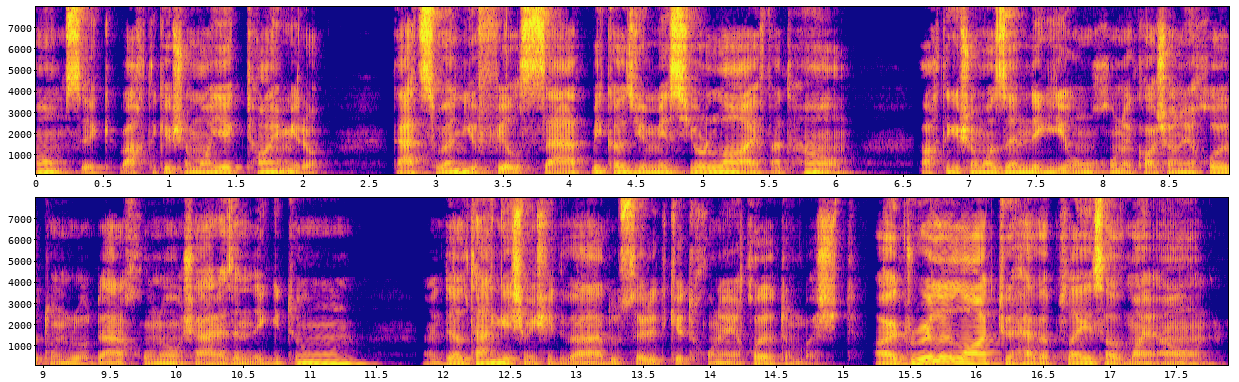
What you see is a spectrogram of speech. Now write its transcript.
homesick وقتی که شما یک تایمی رو that's when you feel sad because you miss your life at home. وقتی که شما زندگی اون خونه کاشانه خودتون رو در خونه و شهر زندگیتون دلتنگش میشید و دوست دارید که تو خونه خودتون باشید. I'd really like to have a place of my own.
